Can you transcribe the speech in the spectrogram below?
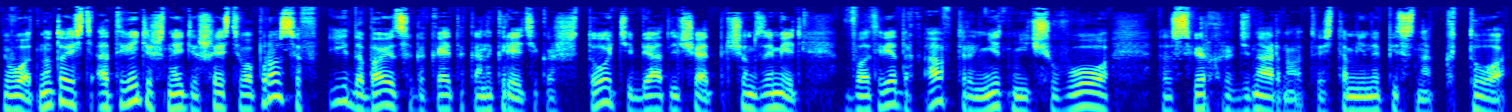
Вот, ну то есть ответишь на эти шесть вопросов и добавится какая-то конкретика, что тебя отличает. Причем, заметь, в ответах автора нет ничего э, сверхординарного. То есть там не написано, кто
